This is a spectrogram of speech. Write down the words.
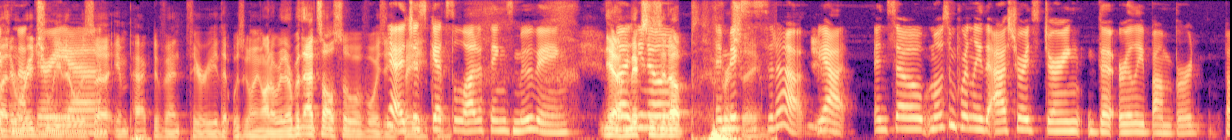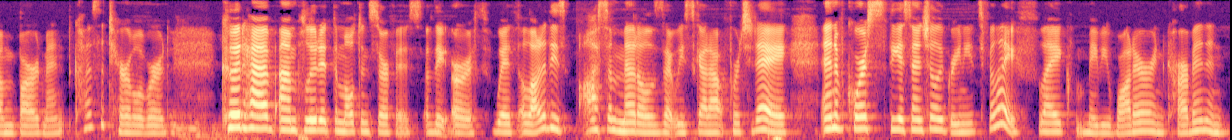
but originally theory, there was an impact event theory that was going on over there. But that's also a voisine. yeah, it just gets type. a lot of things moving. yeah but, you mixes it know, up. It mixes se. it up. Yeah. And so, most importantly, the asteroids during the early bombard- bombardment, cause a terrible word, Mm-hmm. could have um, polluted the molten surface of the Earth with a lot of these awesome metals that we scout out for today. And of course, the essential ingredients for life, like maybe water and carbon and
